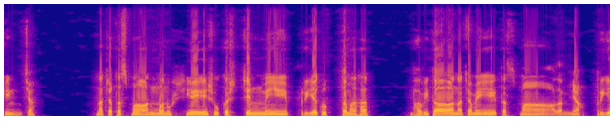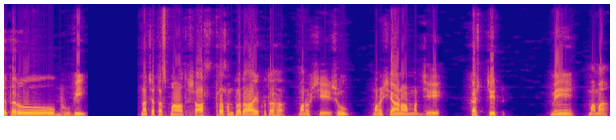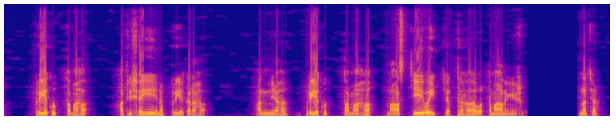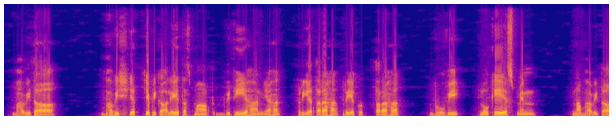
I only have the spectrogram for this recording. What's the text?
किञ्च न च तस्मान्मनुष्येषु कश्चिन्मे प्रियकृत्तमः भविता न च मे तस्मादन्यः प्रियतरो भुवि न च तस्मात् शास्त्रसम्प्रदायकृतः मनुष्येषु मनुष्याणाम् मध्ये कश्चित् मे मम प्रियकृत्तमः अतिशयेन प्रियकरः अन्यः प्रियकृत्तमः नास्त्येव इत्यर्थः वर्तमानेषु न च भविता भविष्यत्यपि काले तस्मात् द्वितीयः अन्यः प्रियतरः प्रियकृत्तरः भुवि लोकेऽस्मिन् न भविता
